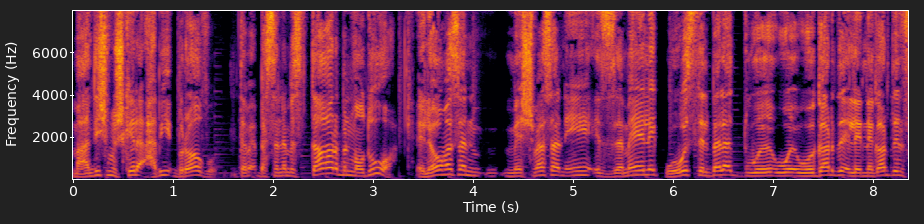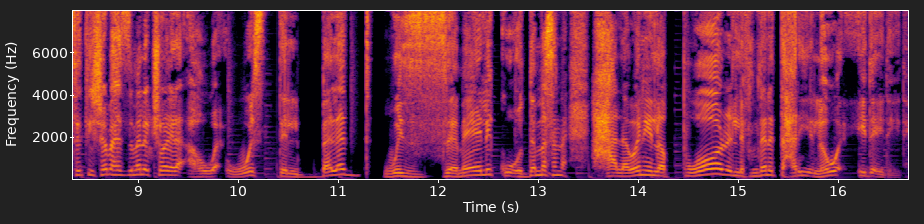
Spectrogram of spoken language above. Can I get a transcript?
ما عنديش مشكلة. حبيبي برافو. بس أنا مستغرب الموضوع. اللي هو مثلا مش مثلا إيه الزمالك ووسط البلد و- و- وجاردن لأن جاردن سيتي شبه الزمالك شوية. لا هو وسط البلد والزمالك وقدام مثلا حلواني لابوار اللي في ميدان التحرير. اللي هو إيه ده إيه ده إيه ده.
